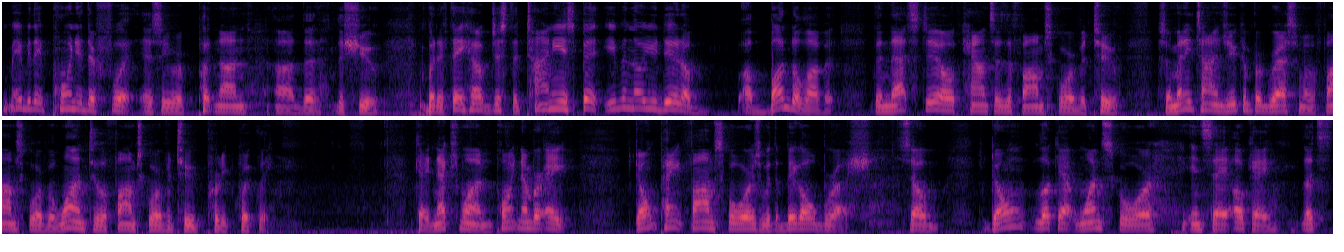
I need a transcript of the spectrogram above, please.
maybe they pointed their foot as they were putting on uh, the, the shoe. But if they helped just the tiniest bit, even though you did a, a bundle of it, then that still counts as a FOM score of a two. So many times you can progress from a FOM score of a 1 to a FOM score of a 2 pretty quickly. Okay, next one, point number 8. Don't paint FOM scores with a big old brush. So don't look at one score and say, okay, let's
